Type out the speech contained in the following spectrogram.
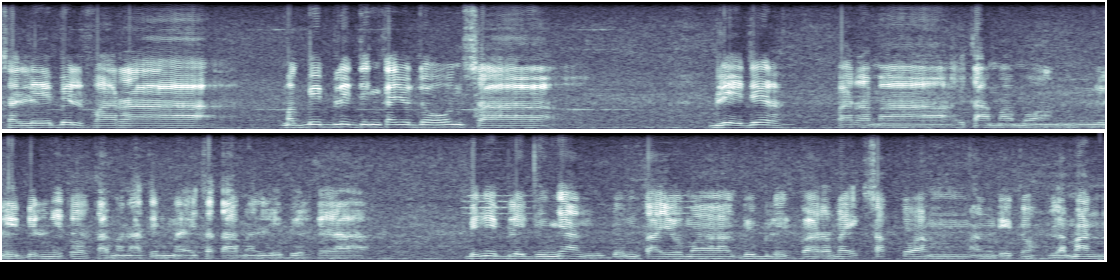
Sa level para magbe-bleed din kayo doon sa blader para maitama mo ang level nito. Tama natin maitatama ang level. Kaya binibleed din yan. Doon tayo magbe-bleed para ma-eksakto ang ano dito, laman.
